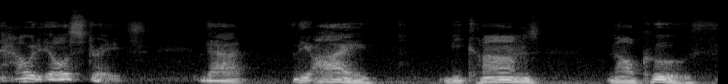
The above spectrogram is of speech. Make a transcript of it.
how it illustrates that the I becomes Malkuth,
